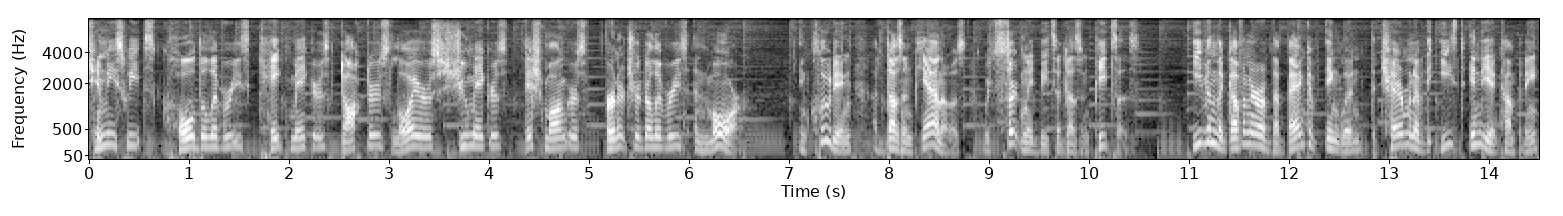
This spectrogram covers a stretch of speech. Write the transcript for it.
Chimney sweeps, coal deliveries, cake makers, doctors, lawyers, shoemakers, fishmongers, furniture deliveries, and more, including a dozen pianos, which certainly beats a dozen pizzas. Even the Governor of the Bank of England, the Chairman of the East India Company,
